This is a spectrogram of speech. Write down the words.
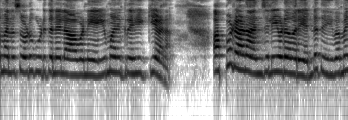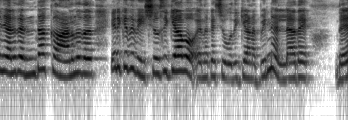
മനസ്സോടു കൂടി തന്നെ ലാവണ്യയെയും അനുഗ്രഹിക്കുകയാണ്. അപ്പോഴാണ് അഞ്ജലിയുടെ വരെ എന്റെ ദൈവമേ ഞാനിത് എന്താ കാണുന്നത്? എനിക്കിത് വിശ്വസിക്കാവോ? എന്നൊക്കെ ചോദിക്കുകയാണ്. പിന്നെ അല്ലാതെ ദേ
